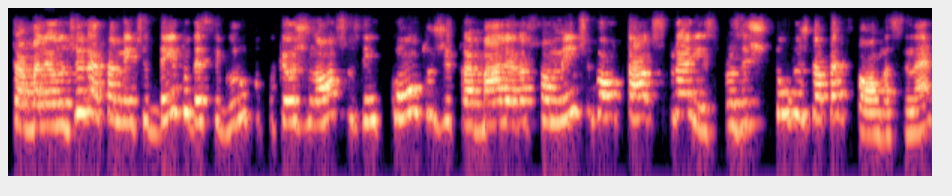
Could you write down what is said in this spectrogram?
trabalhando diretamente dentro desse grupo, porque os nossos encontros de trabalho eram somente voltados para isso, para os estudos da performance, né?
